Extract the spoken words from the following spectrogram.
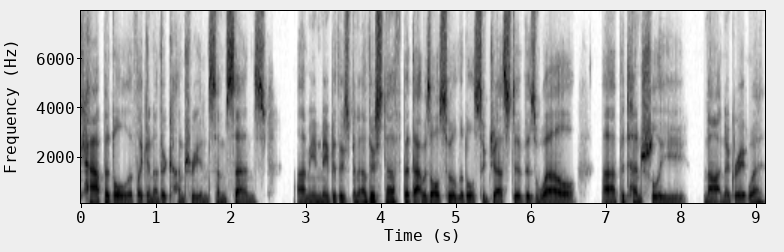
capital of like another country in some sense I mean, maybe there's been other stuff, but that was also a little suggestive as well, uh, potentially not in a great way.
